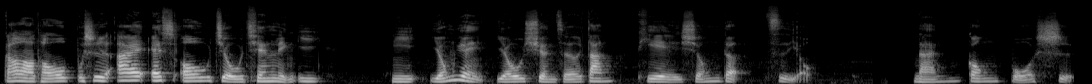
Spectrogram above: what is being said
高老头不是 ISO 九千零一。你永远有选择当铁熊的自由，南宫博士。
